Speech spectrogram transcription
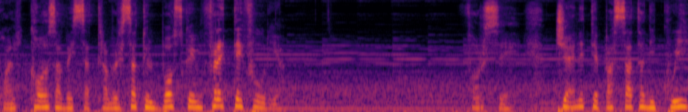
qualcosa avesse attraversato il bosco in fretta e furia. Forse Janet è passata di qui?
